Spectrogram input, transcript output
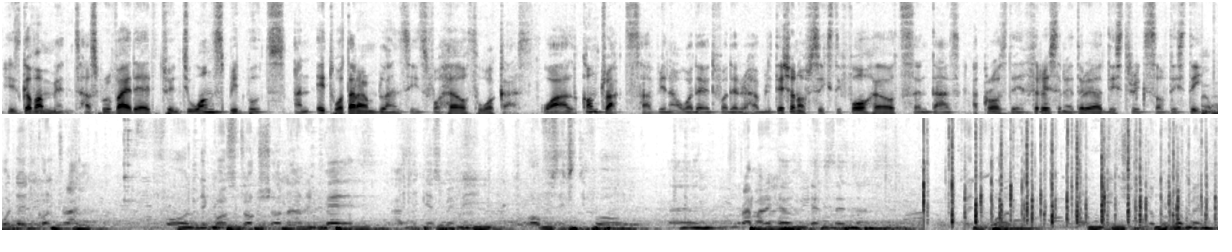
his government has provided 21 speedboats and 8 water ambulances for health workers, while contracts have been awarded for the rehabilitation of 64 health centers across the three senatorial districts of the state. Awarded contract for the construction and repairs the of 64 um, primary health care centers, 21 in each local government.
